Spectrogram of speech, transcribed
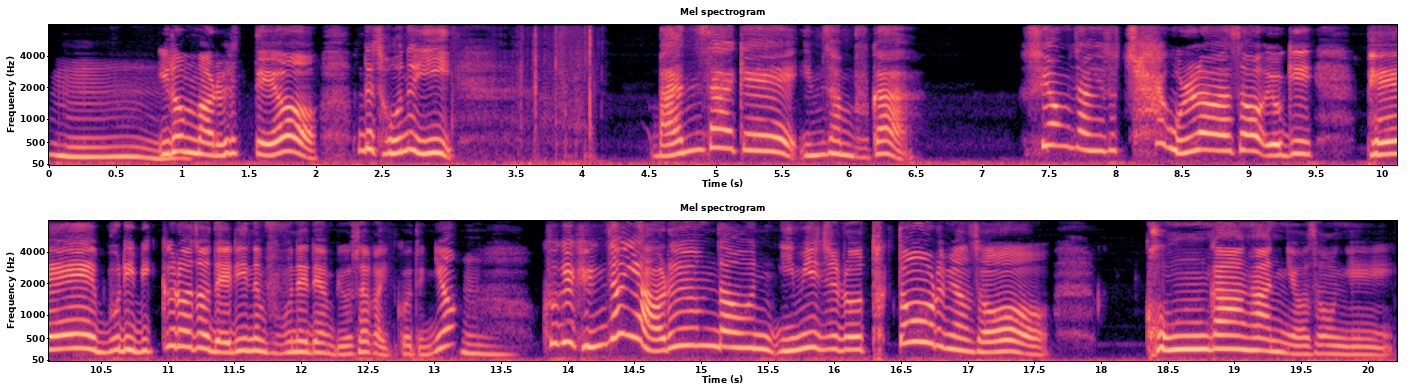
음. 이런 말을 했대요. 근데 저는 이 만삭의 임산부가 수영장에서 촥 올라와서 여기 배에 물이 미끄러져 내리는 부분에 대한 묘사가 있거든요. 음. 그게 굉장히 아름다운 이미지로 탁 떠오르면서 건강한 여성의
